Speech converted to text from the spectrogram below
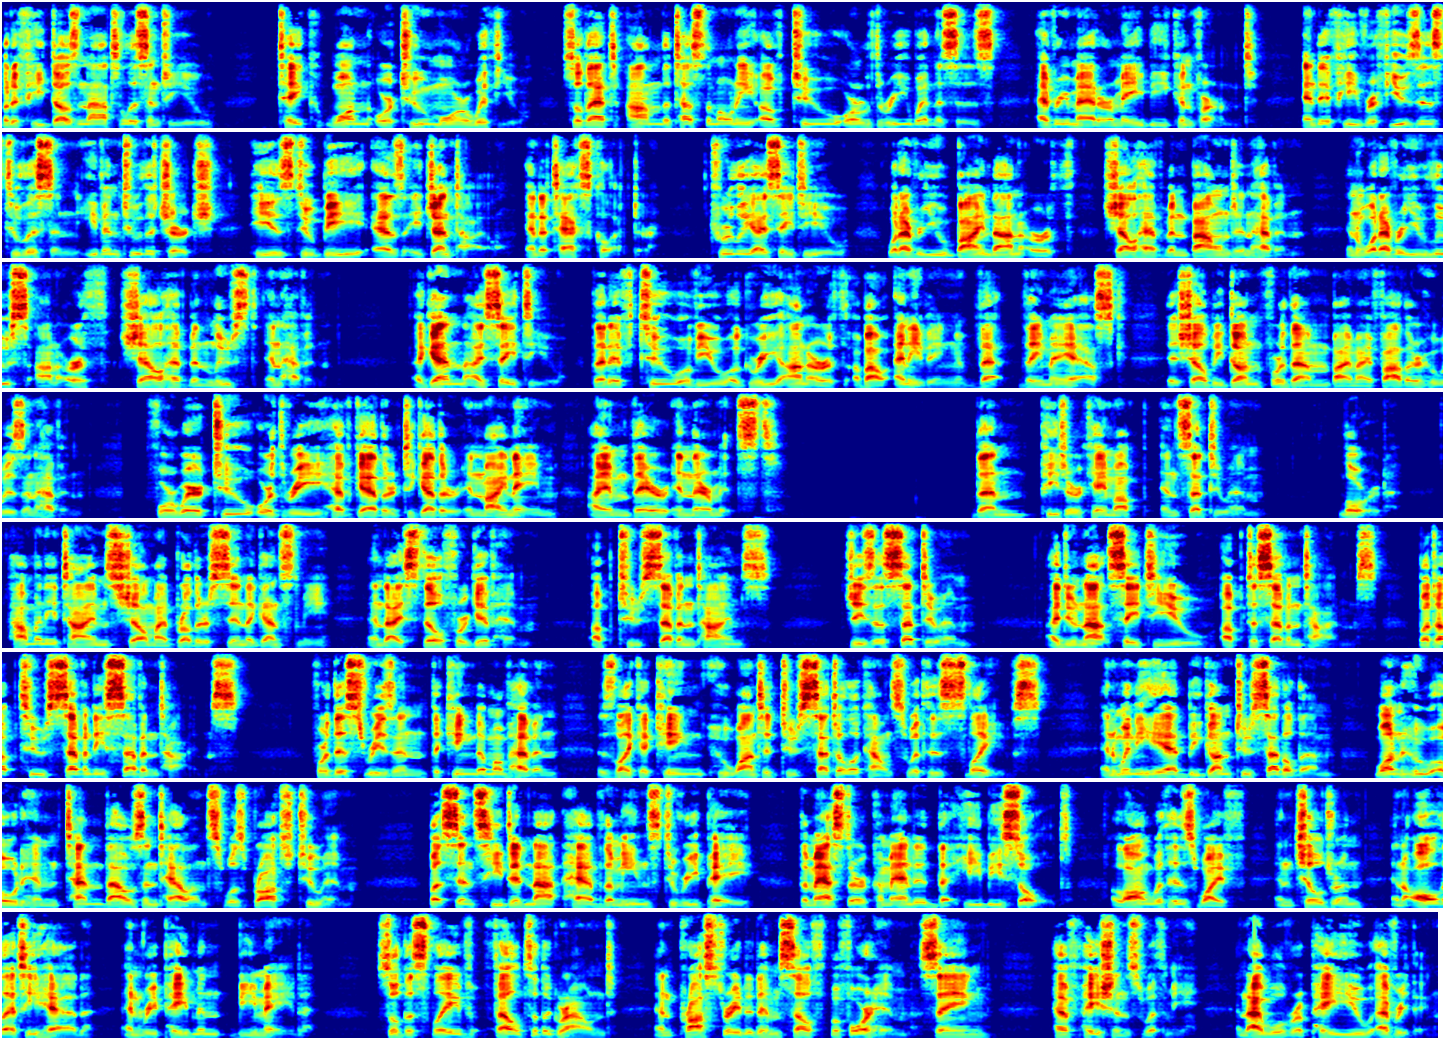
But if he does not listen to you, take one or two more with you, so that on the testimony of two or three witnesses every matter may be confirmed. And if he refuses to listen even to the church, he is to be as a Gentile and a tax collector. Truly I say to you, whatever you bind on earth shall have been bound in heaven and whatever you loose on earth shall have been loosed in heaven. Again I say to you, that if two of you agree on earth about anything that they may ask, it shall be done for them by my Father who is in heaven. For where two or three have gathered together in my name, I am there in their midst. Then Peter came up and said to him, Lord, how many times shall my brother sin against me, and I still forgive him? up to seven times? Jesus said to him, I do not say to you up to seven times, but up to seventy seven times. For this reason, the kingdom of heaven is like a king who wanted to settle accounts with his slaves. And when he had begun to settle them, one who owed him ten thousand talents was brought to him. But since he did not have the means to repay, the master commanded that he be sold, along with his wife and children, and all that he had, and repayment be made. So the slave fell to the ground, and prostrated himself before him, saying, Have patience with me, and I will repay you everything.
